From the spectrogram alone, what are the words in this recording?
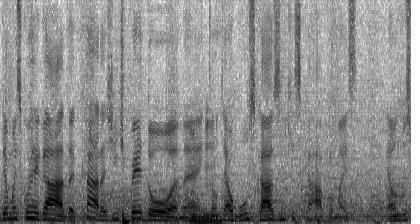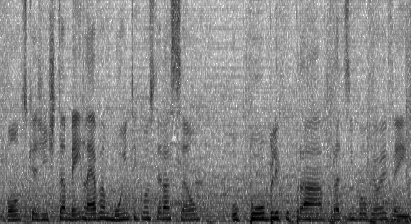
deu uma escorregada. Cara, a gente perdoa, né? Uhum. Então tem alguns casos em que escapa, mas é um dos pontos que a gente também leva muito em consideração o público para desenvolver o evento.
